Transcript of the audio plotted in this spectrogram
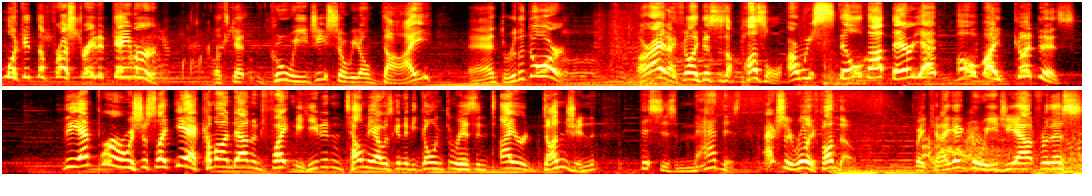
Look at the frustrated gamer. Let's get Gooigi so we don't die. And through the door. All right, I feel like this is a puzzle. Are we still not there yet? Oh my goodness. The Emperor was just like, yeah, come on down and fight me. He didn't tell me I was going to be going through his entire dungeon. This is madness. Actually, really fun, though. Wait, can I get Gooigi out for this?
